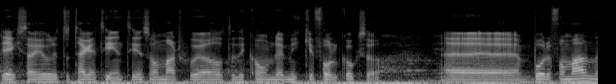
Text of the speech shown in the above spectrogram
det är extra roligt att tagga till till en sån match och jag har hört att det kommer bli mycket folk också. Eh, både från Malmö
